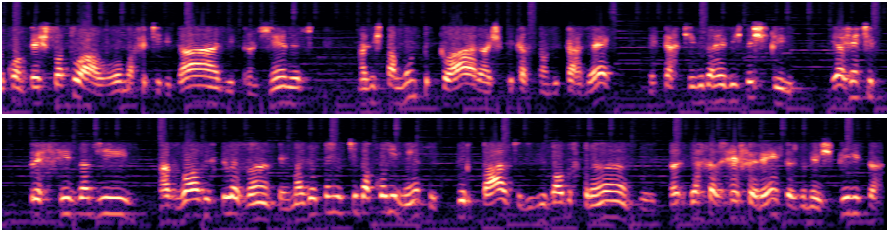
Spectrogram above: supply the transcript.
no contexto atual, homoafetividade, transgêneros, mas está muito clara a explicação de Kardec nesse artigo da revista Espírita. E a gente precisa de as vozes se levantem, mas eu tenho tido acolhimento por parte de Vivaldo Franco, dessas referências do meu espírita,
